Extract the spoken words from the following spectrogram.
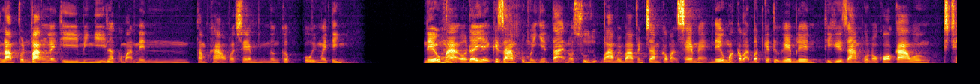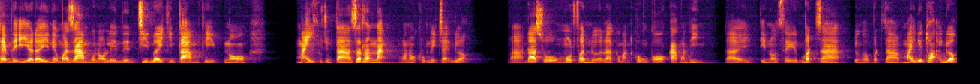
làm phấn văng ấy thì mình nghĩ là các bạn nên tham khảo và xem nâng cấp cấu hình máy tính. Nếu mà ở đây ấy, cái RAM của mình hiện tại nó sử dụng 33% các bạn xem này. Nếu mà các bạn bật cái tự game lên thì cái RAM của nó có cao hơn. Xem để ý ở đây nếu mà RAM của nó lên đến 97, 98 thì nó máy của chúng ta rất là nặng và nó không thể chạy được. Và Đa số một phần nữa là các bạn không có card màn hình. Đấy thì nó sẽ bật ra trường hợp bật ra máy điện thoại cũng được.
